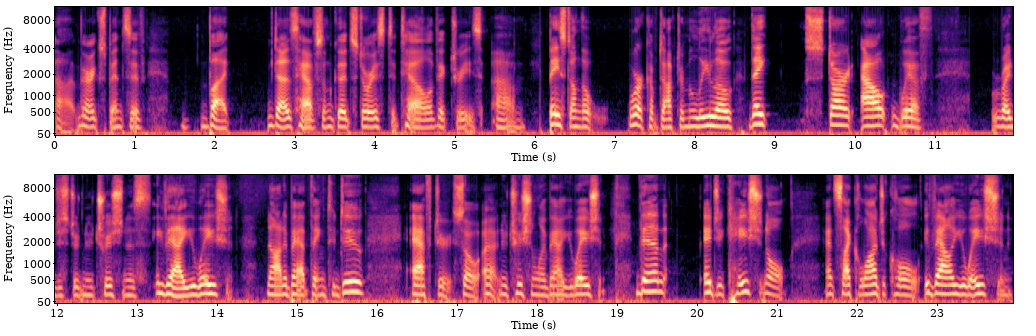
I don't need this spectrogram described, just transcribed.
uh, very expensive, but does have some good stories to tell of victories um, based on the work of Dr. Melillo. They start out with registered nutritionist evaluation. Not a bad thing to do after so uh, nutritional evaluation. Then educational and psychological evaluation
